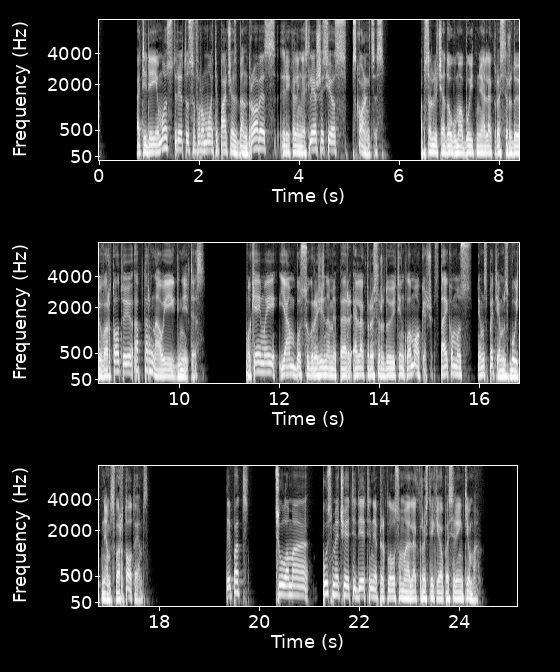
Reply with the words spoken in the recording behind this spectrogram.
Atidėjimus turėtų suformuoti pačios bendrovės, reikalingas lėšas jos skolinsis. Absoliučią daugumą būtinių elektros ir dujų vartotojų aptarnauja ignitis. Mokėjimai jam bus sugražinami per elektros ir dujų tinklo mokesčius, taikomus tiems patiems būtiniams vartotojams. Taip pat siūloma pusmečiai atidėti nepriklausomą elektros tiekėjo pasirinkimą.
